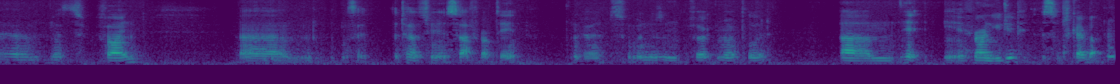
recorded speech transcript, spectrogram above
um, that's fine. Um, it? The title screen is software update. Okay, so it doesn't affect my upload. Um, hit, if you're on YouTube, hit the subscribe button.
